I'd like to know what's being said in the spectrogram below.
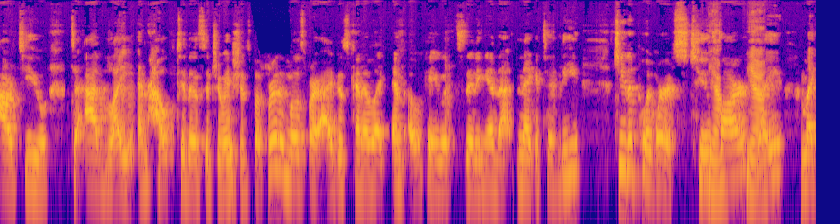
how to to add light and help to those situations. But for the most part, I just kind of like am okay with sitting in that negativity to the point where it's too yeah, far, yeah. right? Like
